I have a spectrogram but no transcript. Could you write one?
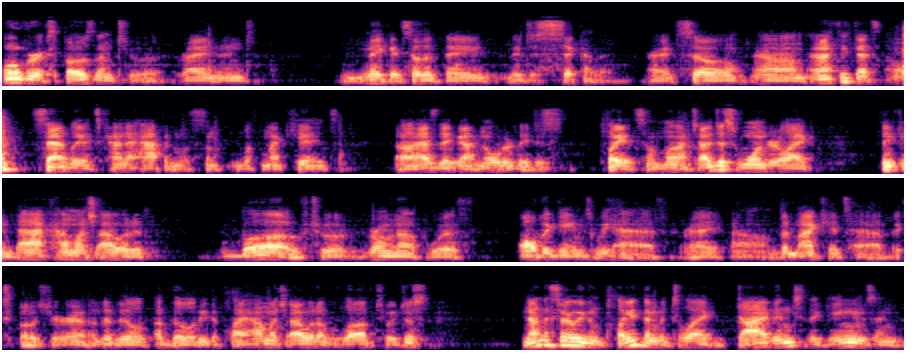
overexpose them to it, right? And make it so that they they're just sick of it, right? So, um, and I think that's sadly it's kind of happened with some with my kids uh, as they've gotten older. They just play it so much. I just wonder, like thinking back, how much I would have loved to have grown up with all the games we have, right? Um, that my kids have exposure, uh, the ability to play. How much I would have loved to have just not necessarily even played them, but to like dive into the games and,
